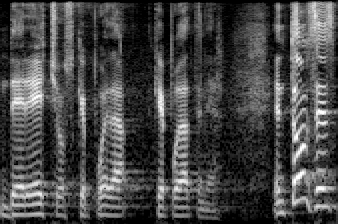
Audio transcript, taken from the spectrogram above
derechos que pueda, que pueda tener. Entonces,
